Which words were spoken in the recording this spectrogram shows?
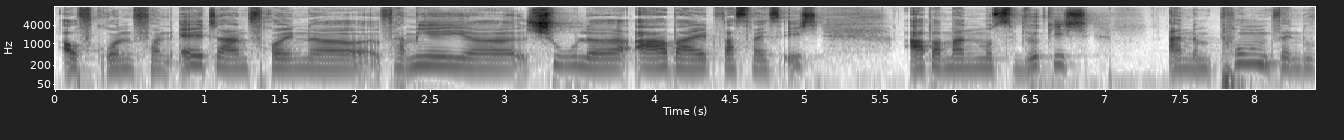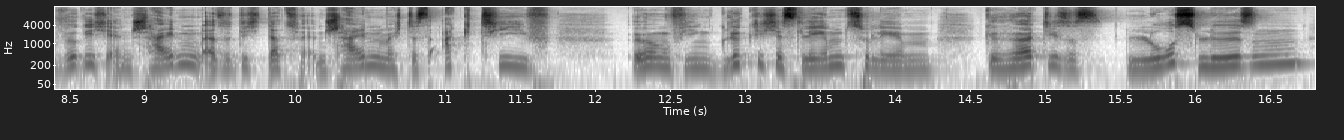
aufgrund von Eltern, Freunde, Familie, Schule, Arbeit, was weiß ich. Aber man muss wirklich an einem Punkt, wenn du wirklich entscheiden, also dich dazu entscheiden möchtest, aktiv irgendwie ein glückliches Leben zu leben, gehört dieses Loslösen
